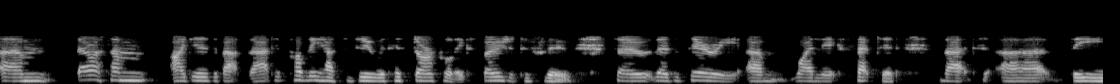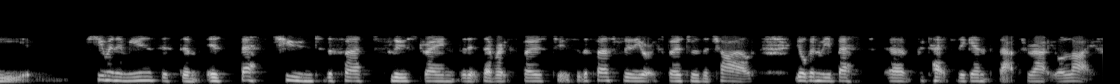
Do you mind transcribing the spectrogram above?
Um, there are some ideas about that. It probably has to do with historical exposure to flu. So there's a theory um, widely accepted that uh, the human immune system is best tuned to the first flu strain that it's ever exposed to. So the first flu you're exposed to as a child, you're going to be best uh, protected against that throughout your life.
